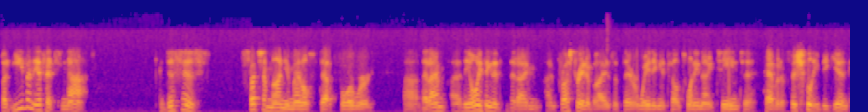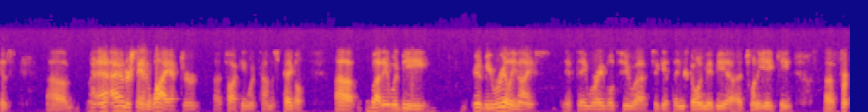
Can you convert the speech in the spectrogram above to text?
but even if it's not, this is such a monumental step forward uh, that I'm uh, the only thing that, that I'm I'm frustrated by is that they're waiting until 2019 to have it officially begin because um, I, I, understand why after uh, talking with Thomas Pagel, uh, but it would be it would be really nice if they were able to uh, to get things going maybe 2018. for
